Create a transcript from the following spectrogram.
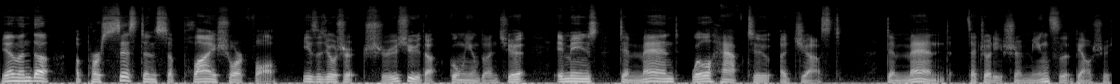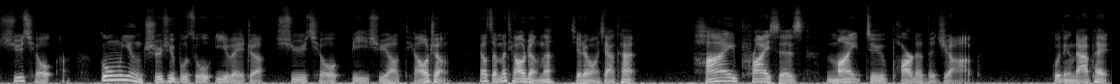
原文的 a persistent supply shortfall 意思就是持续的供应短缺。It means demand will have to adjust. Demand 在这里是名词，表示需求啊。供应持续不足意味着需求必须要调整。要怎么调整呢？接着往下看，High prices might do part of the job. 固定搭配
